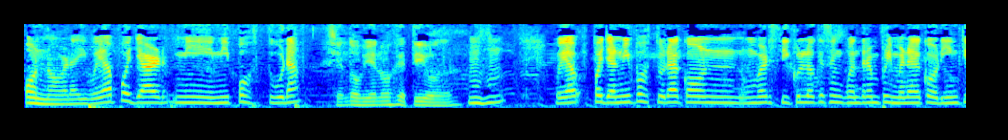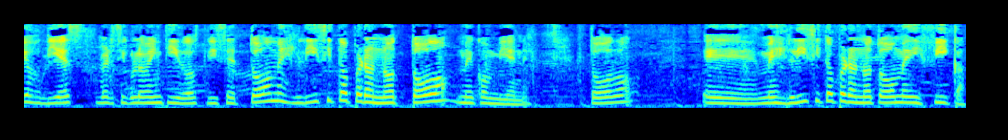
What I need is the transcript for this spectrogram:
o no, ¿verdad? Y voy a apoyar mi, mi postura Siendo bien objetivo, ¿no? Ujú. Voy a apoyar mi postura con un versículo que se encuentra en 1 Corintios 10, versículo 22. Dice, todo me es lícito, pero no todo me conviene. Todo eh, me es lícito, pero no todo me edifica.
